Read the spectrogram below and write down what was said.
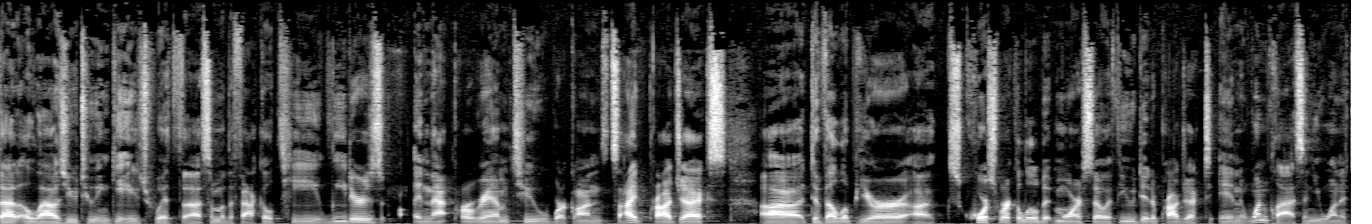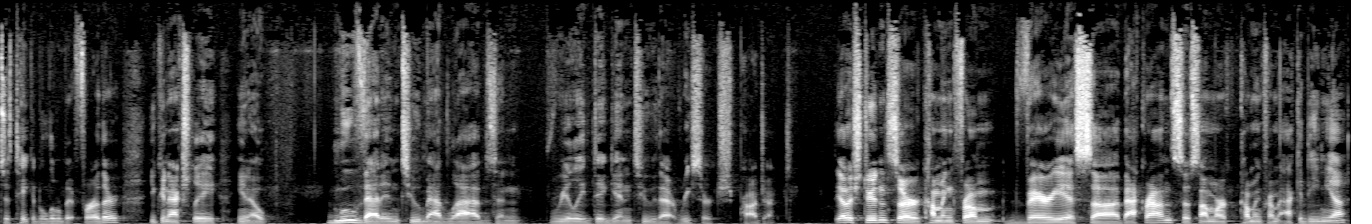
that allows you to engage with uh, some of the faculty leaders in that program to work on side projects, uh, develop your uh, coursework a little bit more. So if you did a project in one class and you wanted to take it a little bit further, you can actually, you know, move that into Mad Labs and really dig into that research project. The other students are coming from various uh, backgrounds. So some are coming from academia,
